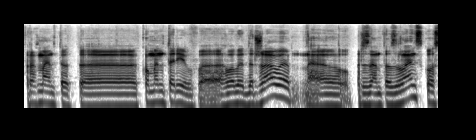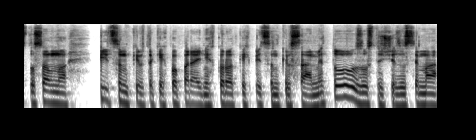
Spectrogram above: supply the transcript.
фрагменти от, е, коментарів е, глави держави е, президента Зеленського стосовно підсумків таких попередніх коротких підсумків саміту, зустрічі з усіма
